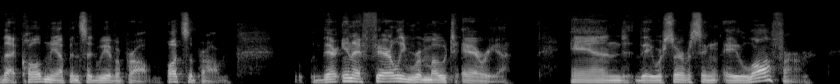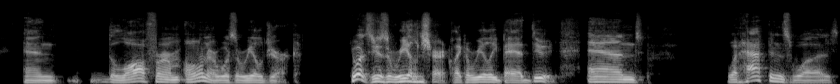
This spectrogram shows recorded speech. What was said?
that called me up and said, We have a problem. What's the problem? They're in a fairly remote area and they were servicing a law firm. And the law firm owner was a real jerk. He was, he was a real jerk, like a really bad dude. And what happens was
